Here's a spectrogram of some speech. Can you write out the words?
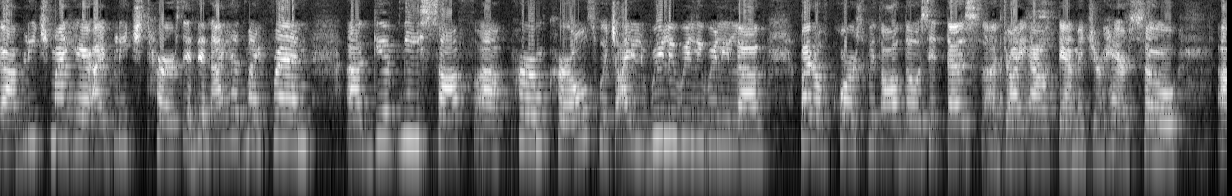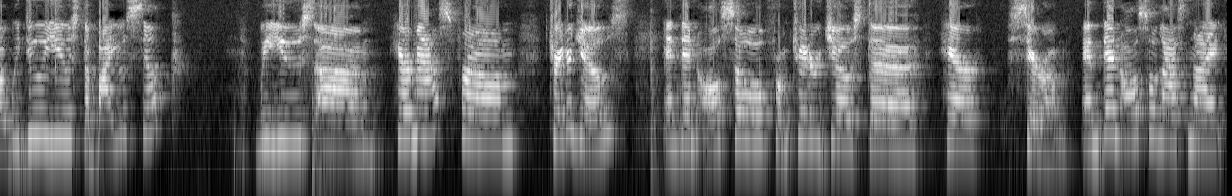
uh, bleached my hair i bleached hers and then i had my friend uh, give me soft uh, perm curls which i really really really love but of course with all those it does uh, dry out damage your hair. So uh, we do use the bio silk. We use um, hair masks from Trader Joe's and then also from Trader Joe's the hair serum. And then also last night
